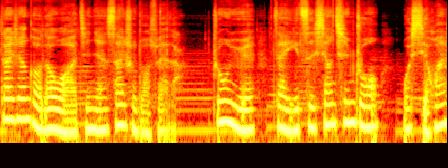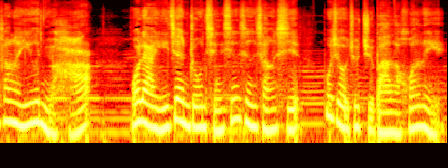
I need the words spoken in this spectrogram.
单身狗的我今年三十多岁了，终于在一次相亲中，我喜欢上了一个女孩，我俩一见钟情，惺惺相惜，不久就举办了婚礼。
